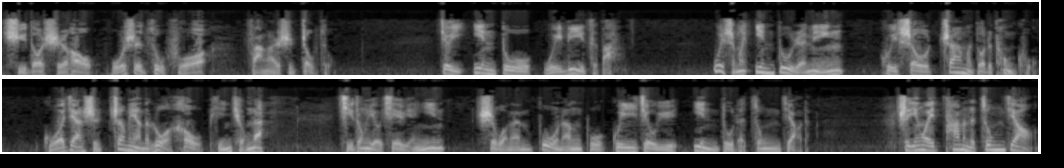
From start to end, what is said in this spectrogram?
许多时候不是祝福，反而是咒诅。就以印度为例子吧，为什么印度人民会受这么多的痛苦？国家是这么样的落后贫穷呢？其中有些原因是我们不能不归咎于印度的宗教的，是因为他们的宗教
